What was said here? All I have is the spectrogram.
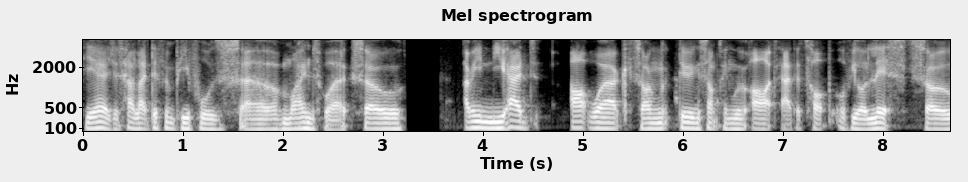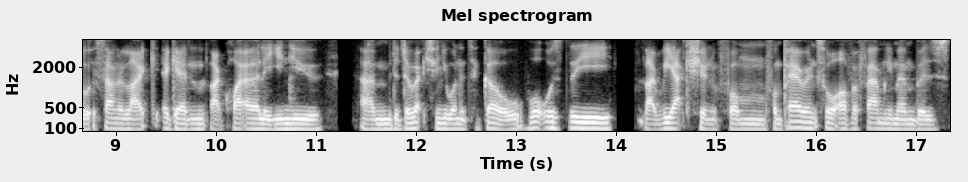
yeah, just how like different people's uh, minds work. So, I mean, you had artwork, so I'm doing something with art at the top of your list. So it sounded like again, like quite early, you knew um, the direction you wanted to go. What was the like reaction from from parents or other family members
